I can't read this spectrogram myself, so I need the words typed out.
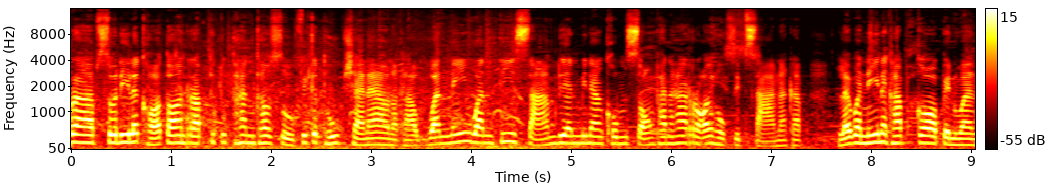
กราบสวัสดีและขอต้อนรับทุกๆท่านเข้าสู่ f i g u r e Tube Channel นะครับ วันนี้วันที่ 3 เดือนมีนาคม 2563 นะครับ และวันนี้นะครับ ก็เป็นวัน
